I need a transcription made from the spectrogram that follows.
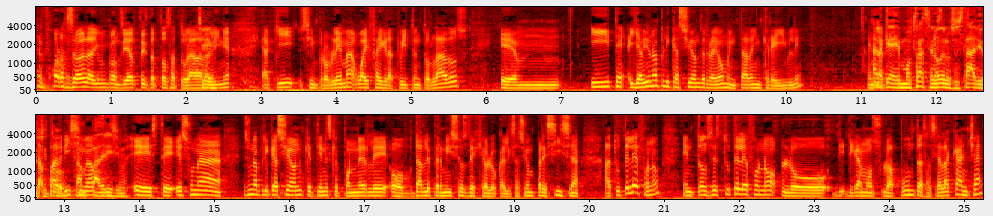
Foro Sol hay un concierto y está todo saturada Sí. la línea. Aquí sin problema, Wi-Fi gratuito en todos lados. Eh, y, te- y había una aplicación de realidad aumentada increíble. En A la que mostraste, ¿no? De los estadios Está y todo. padrísima. Está padrísima. Este, es una, es una aplicación que tienes que ponerle o darle permisos de geolocalización precisa a tu teléfono. Entonces tu teléfono lo, di- digamos, lo apuntas hacia la cancha,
